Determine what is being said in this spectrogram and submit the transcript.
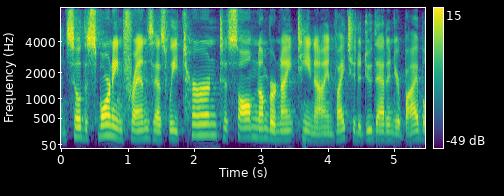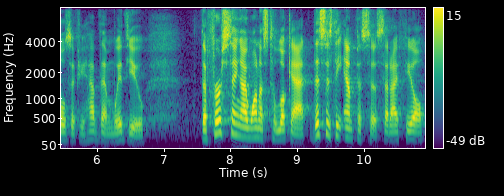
And so this morning, friends, as we turn to Psalm number 19, I invite you to do that in your Bibles if you have them with you. The first thing I want us to look at, this is the emphasis that I feel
